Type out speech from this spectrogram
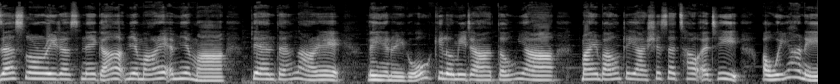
Zaslon Radar စနစ်ကမြန်မာရဲ့အမြင့်မှာပြန်တန်းလာတဲ့လေယာဉ်တွေကိုကီလိုမီတာ300မိုင်ပေါင်း186အထိအဝေးကနေ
